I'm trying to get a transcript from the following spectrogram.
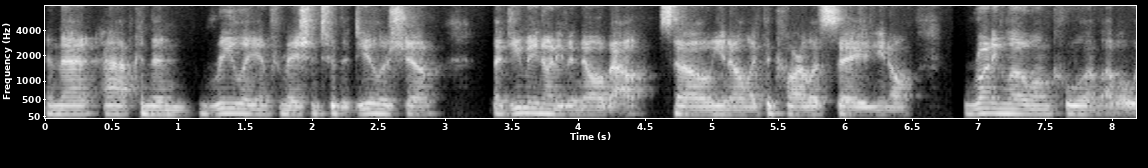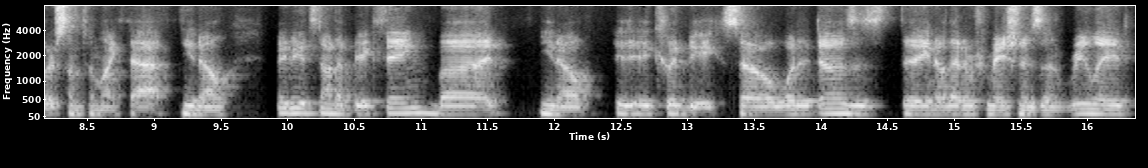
and that app can then relay information to the dealership that you may not even know about. So, you know, like the car, let's say, you know, running low on coolant level or something like that, you know, maybe it's not a big thing, but you know it, it, could be. So what it does is the you know that information is then relayed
